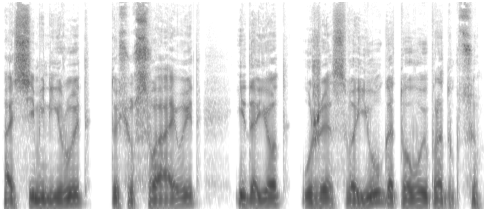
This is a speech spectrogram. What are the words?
ассимилирует то есть усваивает и дает уже свою готовую продукцию.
